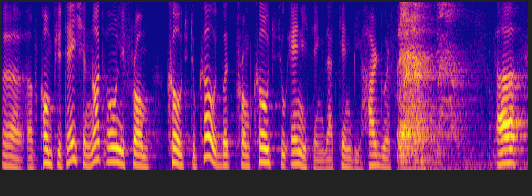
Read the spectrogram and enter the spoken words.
uh, of computation, not only from code to code, but from code to anything that can be hardware, for example.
